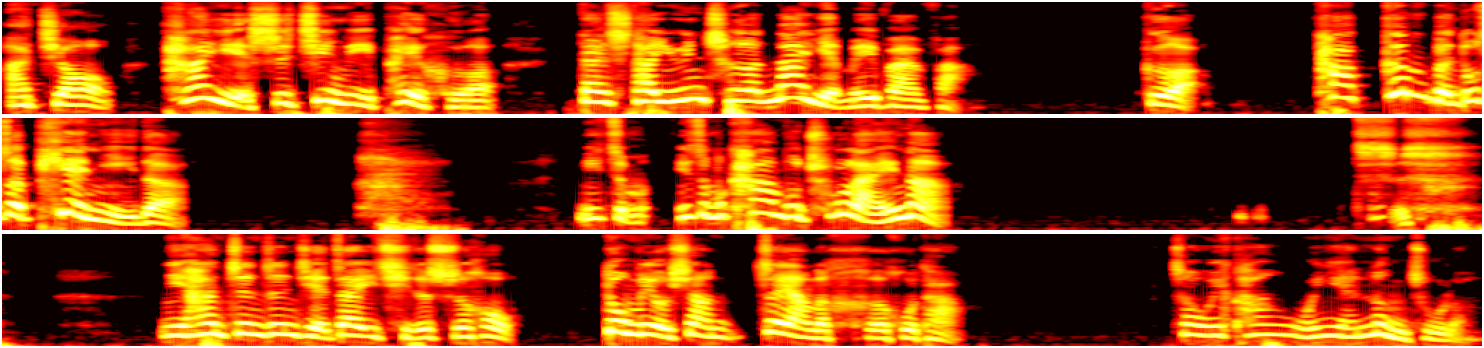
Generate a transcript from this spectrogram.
阿娇，他也是尽力配合，但是他晕车，那也没办法。哥，他根本都在骗你的，你怎么你怎么看不出来呢？是。你和珍珍姐在一起的时候都没有像这样的呵护她。赵维康闻言愣住了。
